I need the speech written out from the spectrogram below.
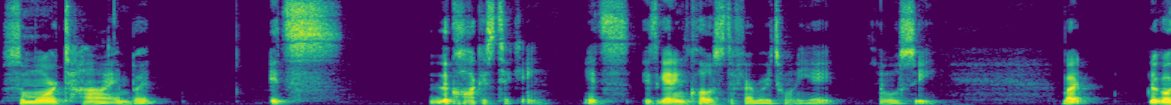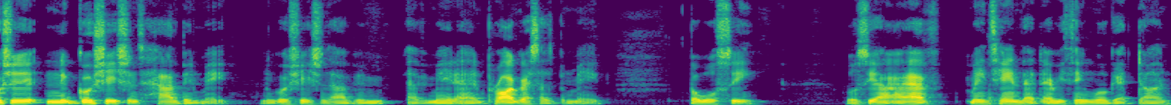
some more time, but it's the clock is ticking. It's it's getting close to February 28, and we'll see. But negotiate negotiations have been made. Negotiations have been have been made, and progress has been made. But we'll see. We'll see. I, I have maintained that everything will get done,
